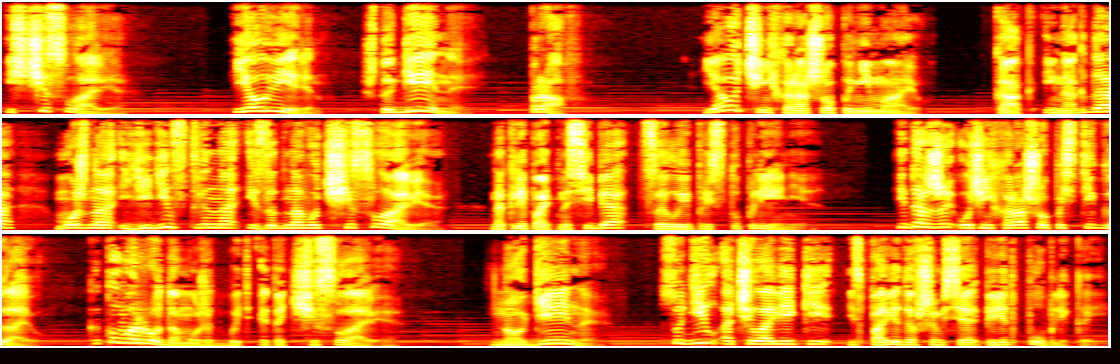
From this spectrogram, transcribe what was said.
из тщеславия. Я уверен, что Гейне прав. Я очень хорошо понимаю, как иногда можно единственно из одного тщеславия наклепать на себя целые преступления. И даже очень хорошо постигаю, какого рода может быть это тщеславие. Но Гейне судил о человеке, исповедавшемся перед публикой.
